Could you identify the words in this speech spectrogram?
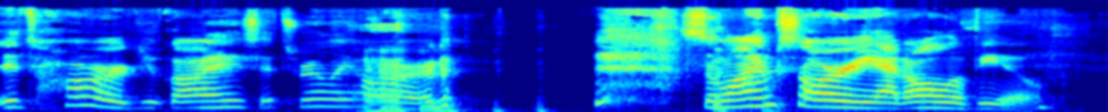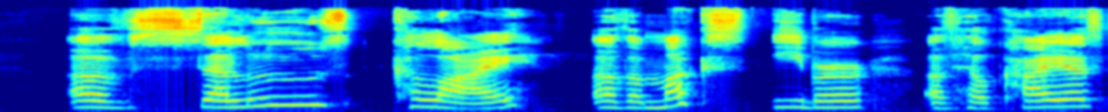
it's hard, you guys. It's really hard. so I'm sorry at all of you. Of Salu's Kalai, of Amok's Eber, of Hilkiah's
